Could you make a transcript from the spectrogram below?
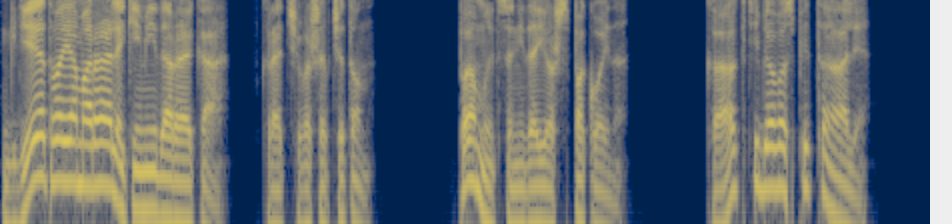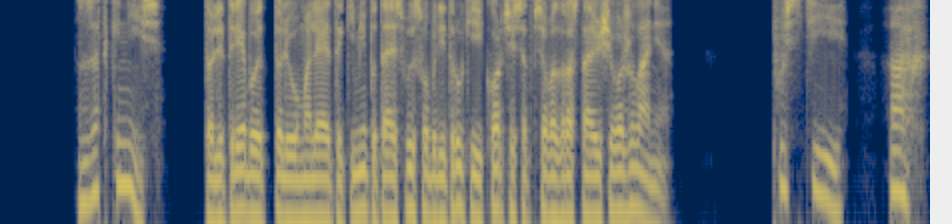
Где твоя мораль, Акимида Река?» — кратчево шепчет он. «Помыться не даешь спокойно. Как тебя воспитали?» «Заткнись!» — то ли требует, то ли умоляет Акими, пытаясь высвободить руки и корчась от все возрастающего желания. «Пусти! Ах!»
